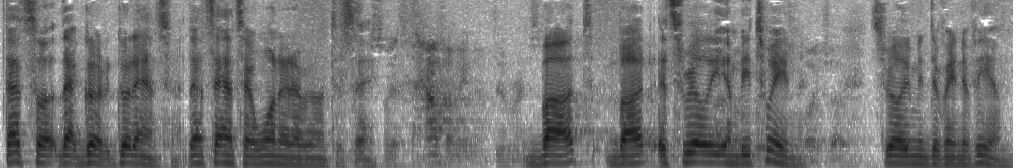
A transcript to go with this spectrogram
That's a, that good, good answer. That's the answer I wanted everyone to say. So it's half a mina. But, but it's really in between. It's really Midivrei Nevi'im.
